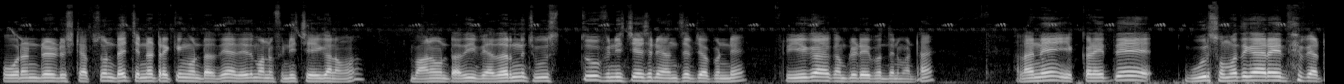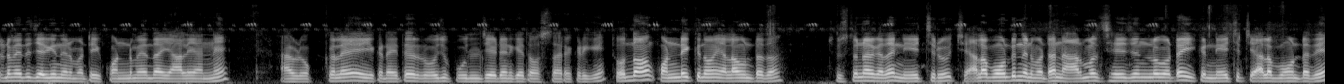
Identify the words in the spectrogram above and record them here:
ఫోర్ హండ్రెడ్ స్టెప్స్ ఉంటాయి. చిన్న ట్రెక్కింగ్ ఉంటుంది. అదైతే మనం ఫినిష్ చేయగలము. బాగానే ఉంటుంది. ఈ వెదర్ని చూస్తూ ఫినిష్ చేసేది ఎంతసేపు చెప్పండి? ఫ్రీగా కంప్లీట్ అయిపోద్ది అనమాట అలానే ఇక్కడైతే ఊరు సుమతి గారు అయితే పెట్టడం అయితే జరిగిందనమాట ఈ కొండ మీద ఈ ఆలయాన్ని. ఆవిడ ఒక్కలే ఇక్కడైతే రోజు పూజలు చేయడానికి అయితే వస్తారు ఇక్కడికి. చూద్దాం కొండ ఎక్కుదాం ఎలా ఉంటుందో. చూస్తున్నారు కదా నేచరు చాలా బాగుంటుంది అనమాట నార్మల్ సీజన్లో కూడా ఇక్కడ నేచర్ చాలా బాగుంటుంది.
